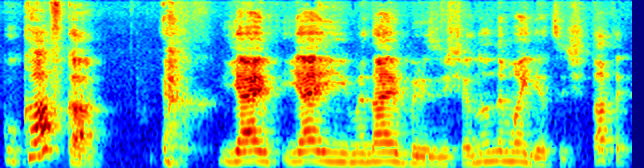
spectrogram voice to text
Кукавка. Я, я її імена і прізвища, ну не моє це читати.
